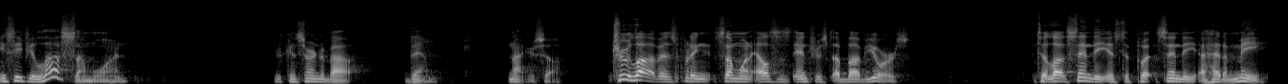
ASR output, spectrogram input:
You see, if you love someone, you're concerned about them, not yourself. True love is putting someone else's interest above yours. To love Cindy is to put Cindy ahead of me.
